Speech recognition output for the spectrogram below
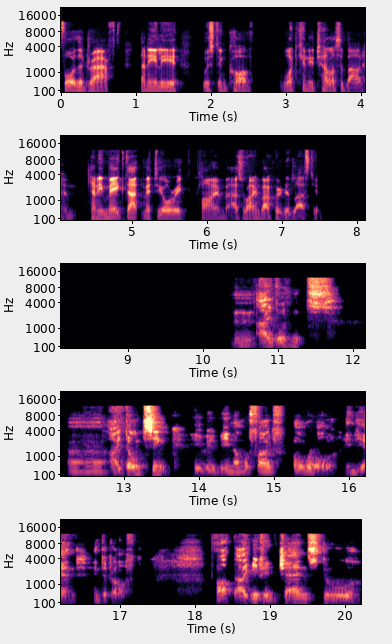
for the draft. Daniil Ustinkov, what can you tell us about him? Can he make that meteoric climb as Reinbacher did last year? Mm, I wouldn't. Uh, I don't think he will be number five overall in the end in the draft, but I give him chance to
